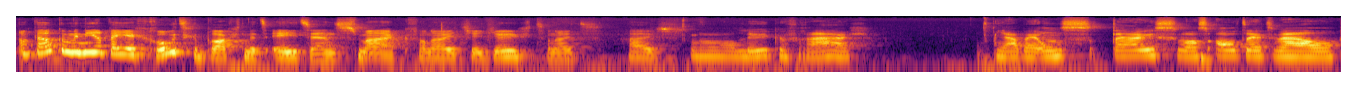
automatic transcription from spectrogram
op welke manier ben je grootgebracht met eten en smaak vanuit je jeugd, vanuit huis? oh, leuke vraag. Ja, bij ons thuis was altijd wel...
